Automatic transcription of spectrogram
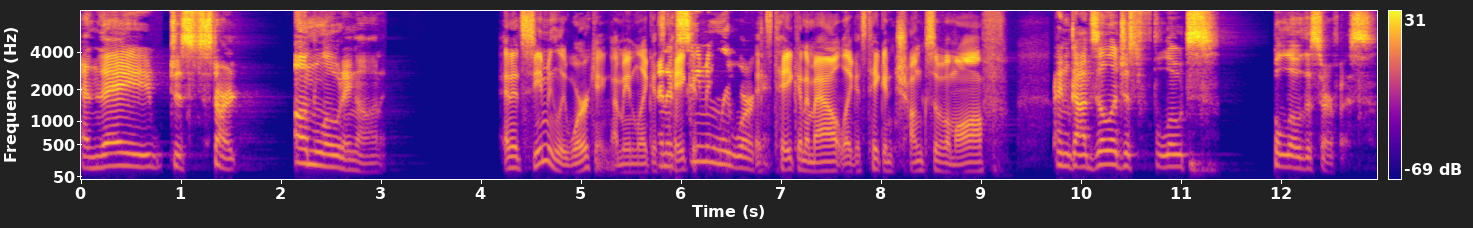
and they just start unloading on it, and it's seemingly working. I mean, like it's and it's taken seemingly working. it's taken them out. Like it's taken chunks of them off. and Godzilla just floats below the surface.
